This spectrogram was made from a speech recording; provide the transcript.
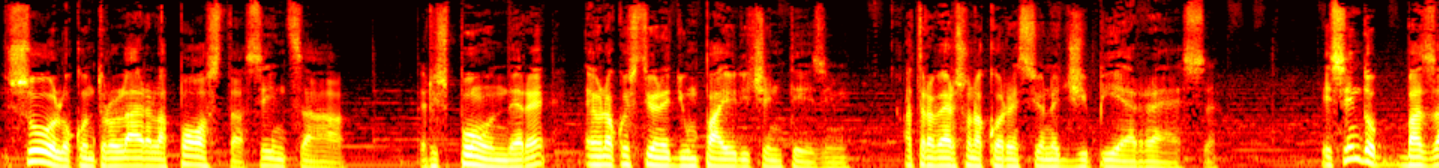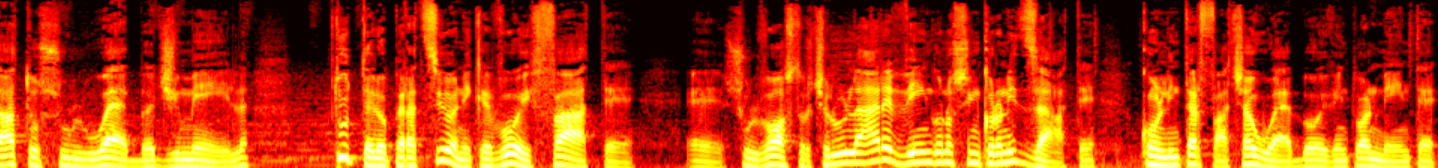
solo controllare la posta senza rispondere è una questione di un paio di centesimi attraverso una connessione GPRS. Essendo basato sul web Gmail, tutte le operazioni che voi fate eh, sul vostro cellulare vengono sincronizzate con l'interfaccia web o eventualmente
